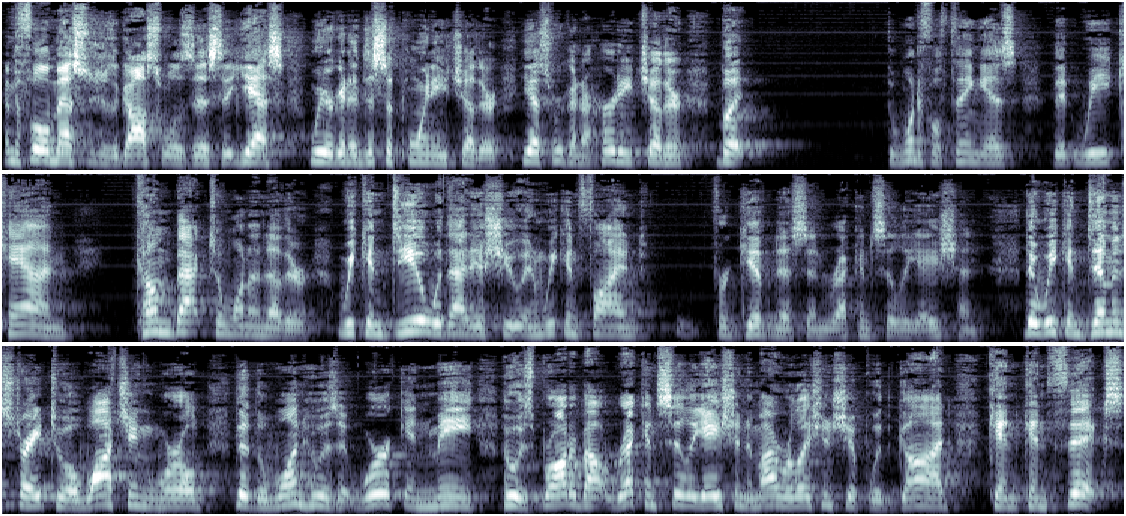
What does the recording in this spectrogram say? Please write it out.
And the full message of the gospel is this that yes, we are going to disappoint each other. Yes, we're going to hurt each other. But the wonderful thing is that we can come back to one another. We can deal with that issue and we can find forgiveness and reconciliation. That we can demonstrate to a watching world that the one who is at work in me, who has brought about reconciliation in my relationship with God, can, can fix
